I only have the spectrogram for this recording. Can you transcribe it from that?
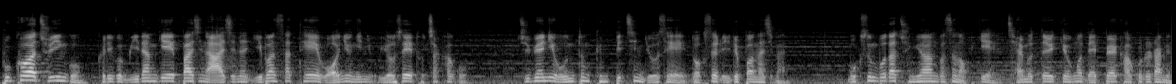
부커와 주인공 그리고 미남계에 빠진 아진은 이번 사태의 원흉인 요새에 도착하고 주변이 온통 금빛인 요새에 넋을 잃을 뻔하지만 목숨보다 중요한 것은 없기에 잘못될 경우 내뺄 각오를 하며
